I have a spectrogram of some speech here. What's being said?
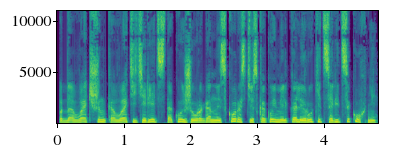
подавать, шинковать и тереть с такой же ураганной скоростью, с какой мелькали руки царицы кухни.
